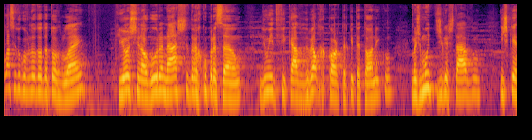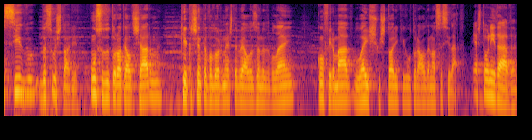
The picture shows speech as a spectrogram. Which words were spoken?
Palácio do Governador da Torre de Belém, que hoje se inaugura, nasce da recuperação de um edificado de belo recorte arquitetónico, mas muito desgastado e esquecido da sua história. Um sedutor hotel de charme que acrescenta valor nesta bela zona de Belém, confirmado o eixo histórico e cultural da nossa cidade. Esta unidade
